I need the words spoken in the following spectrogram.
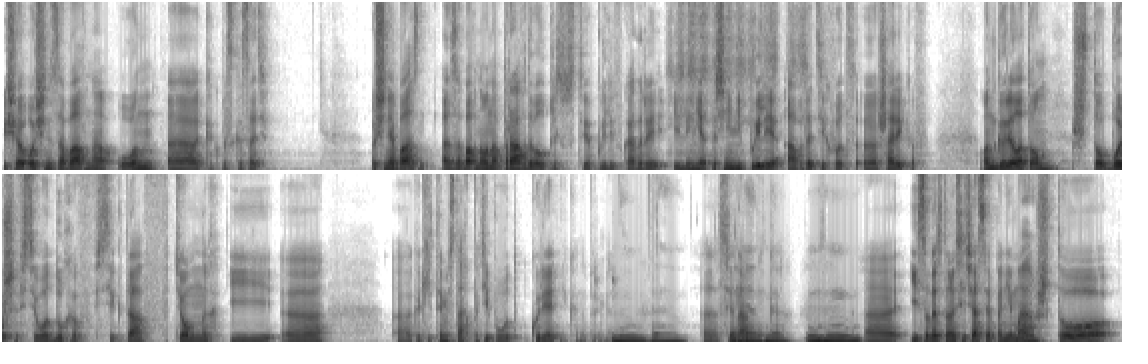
Еще очень забавно, он, как бы сказать, очень обаз- э, забавно он оправдывал присутствие пыли в кадре или нет. Точнее, не пыли, а вот этих вот э, шариков. Он говорил о том, что больше всего духов всегда в темных и э, э, каких-то местах по типу вот курятника, например, Ну да. э, свинарника. Мгм. Э, И, с одной стороны, сейчас я понимаю, что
